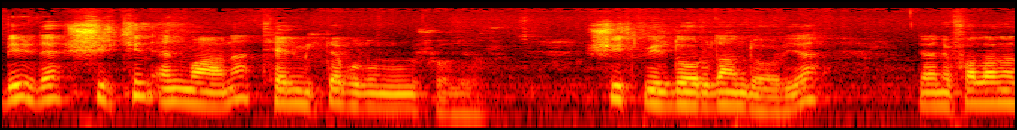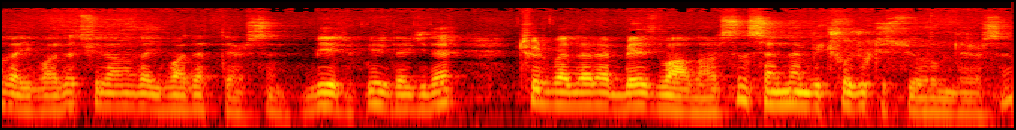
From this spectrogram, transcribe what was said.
Bir de şirkin envaına telmihte bulunulmuş oluyor. Şirk bir doğrudan doğruya yani falana da ibadet, filana da ibadet dersin. Bir, bir de gider türbelere bez bağlarsın, senden bir çocuk istiyorum dersin.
